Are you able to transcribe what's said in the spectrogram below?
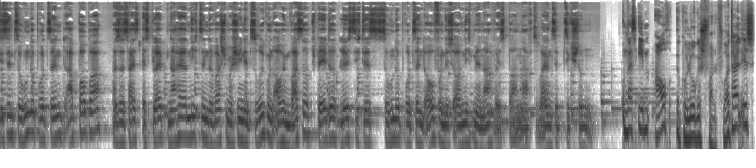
Die sind zu 100% abbaubar. Also das heißt, es bleibt nachher nichts in der Waschmaschine zurück und auch im Wasser. Später löst sich das zu 100% auf und ist auch nicht mehr nachweisbar nach 72 Stunden. Und was eben auch ökologisch von Vorteil ist,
